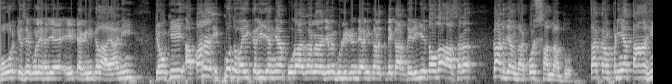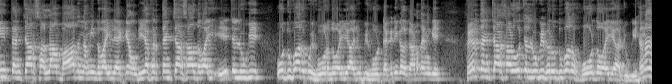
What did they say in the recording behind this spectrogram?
ਹੋਰ ਕਿਸੇ ਕੋਲੇ ਹਜੇ ਇਹ ਟੈਕਨੀਕਲ ਆਇਆ ਨਹੀਂ। ਕਿਉਂਕਿ ਆਪਾਂ ਨਾ ਇੱਕੋ ਦਵਾਈ ਕਰੀ ਜਾਂਦੇ ਆ ਪੂਰਾ ਜਿਵੇਂ ਗੁੱਲੀ ਡੰਡੇ ਵਾਲੀ ਕਣਕ ਤੇ ਕਰਦੇ ਰਹੀਏ ਤਾਂ ਉਹਦਾ ਅਸਰ ਘਟ ਜਾਂਦਾ ਕੁਝ ਸਾਲਾਂ ਤੋਂ। ਤਾਂ ਕੰਪਨੀਆਂ ਤਾਂ ਹੀ 3-4 ਸਾਲਾਂ ਬਾਅਦ ਨਵੀਂ ਦਵਾਈ ਲੈ ਕੇ ਆਉਂਦੀ ਆ, ਫਿਰ 3-4 ਸਾਲ ਦਵਾਈ ਇਹ ਚੱਲੂਗੀ ਉਸ ਤੋਂ ਬਾਅਦ ਕੋਈ ਹੋਰ ਦਵਾਈ ਆ ਜੂਗੀ ਹੋਰ ਟੈਕਨੀਕਲ ਕੱਢ ਦੇਣਗੇ। ਫਿਰ 3-4 ਸਾਲ ਉਹ ਚੱਲੂਗੀ, ਫਿਰ ਉਸ ਤੋਂ ਬਾਅਦ ਹੋਰ ਦਵਾਈ ਆ ਜਾਊਗੀ, ਹੈਨਾ?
